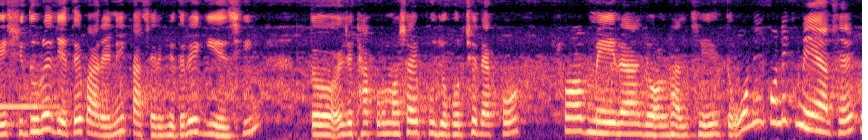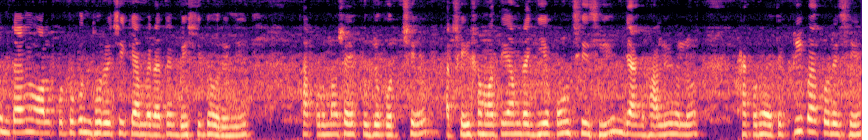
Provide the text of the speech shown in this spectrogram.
বেশি দূরে যেতে পারিনি, কাছের ভিতরে গিয়েছি। তো এই যে ঠাকুরমশাই পুজো করছে, দেখো, সব মেয়েরা জল ঢালছে। তো অনেক অনেক মেয়ে আছে, কিন্তু আমি অল্পটুকুন ধরেছি, ক্যামেরাতে বেশি ধরিনি। ঠাকুরমশাই পুজো করছে। আর সেই সময়তেই আমরা গিয়ে পৌঁছেছি। যাক, ভালোই হলো। ঠাকুর হয়তো কৃপা করেছে।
